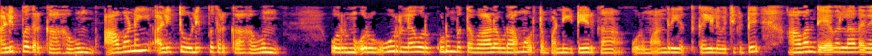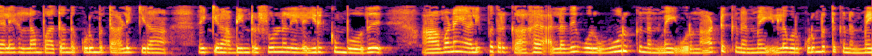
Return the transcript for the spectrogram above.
அழிப்பதற்காகவும் அவனை அழித்து ஒழிப்பதற்காகவும் ஒரு ஒரு ஊரில் ஒரு குடும்பத்தை வாழ விடாமல் ஒருத்தன் பண்ணிக்கிட்டே இருக்கான். ஒரு மாந்திரிகத்தை கையில் வச்சுக்கிட்டு அவன் தேவையில்லாத வேலைகள்லாம் பார்த்து அந்த குடும்பத்தை அழிக்கிறான் வைக்கிறான் அப்படின்ற சூழ்நிலையில் இருக்கும்போது அவனை அழிப்பதற்காக அல்லது ஒரு ஊருக்கு நன்மை ஒரு நாட்டுக்கு நன்மை இல்லை ஒரு குடும்பத்துக்கு நன்மை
